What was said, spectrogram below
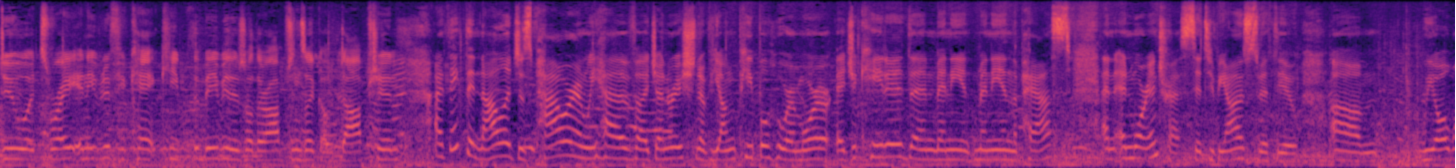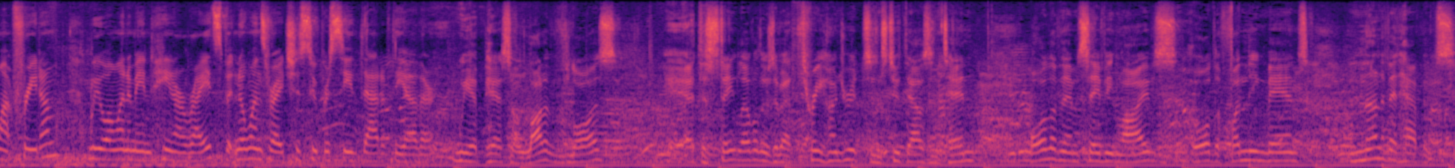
do what's right, and even if you can't keep the baby, there's other options like adoption. I think that knowledge is power, and we have a generation of young people who are more educated than many, many in the past, and, and more interested, to be honest with you. Um, we all want freedom, we all want to maintain our rights, but no one's right should supersede that of the other. We have passed a lot of laws. At the state level, there's about 300 since 2010. All of them saving lives, all the funding bans. None of it happens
